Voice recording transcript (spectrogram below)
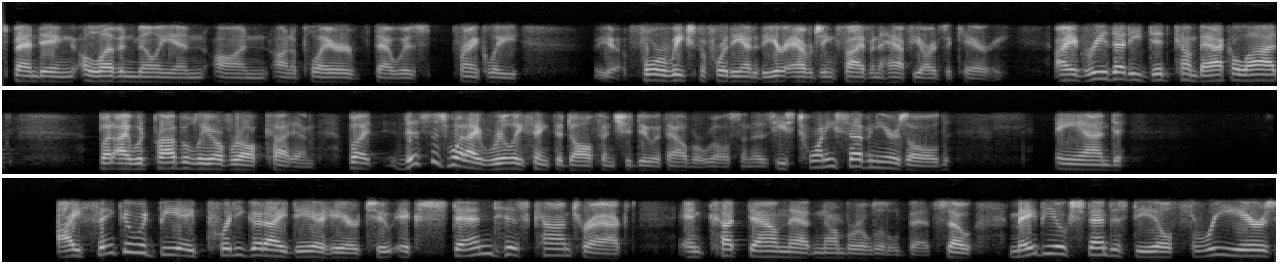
spending 11 million on on a player that was frankly four weeks before the end of the year averaging five and a half yards a carry. I agree that he did come back a lot, but I would probably overall cut him. But this is what I really think the Dolphins should do with Albert Wilson is he's 27 years old and I think it would be a pretty good idea here to extend his contract and cut down that number a little bit. So maybe you extend his deal 3 years,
